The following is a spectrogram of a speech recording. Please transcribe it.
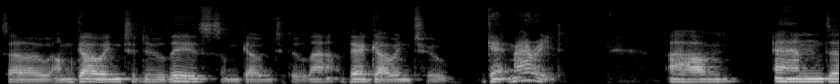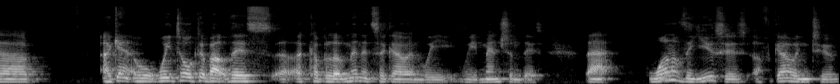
So I'm going to do this, I'm going to do that. They're going to get married. Um, and uh, again, we talked about this a couple of minutes ago, and we, we mentioned this that one of the uses of going to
